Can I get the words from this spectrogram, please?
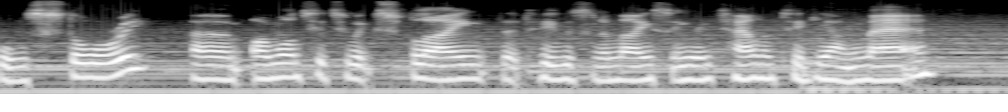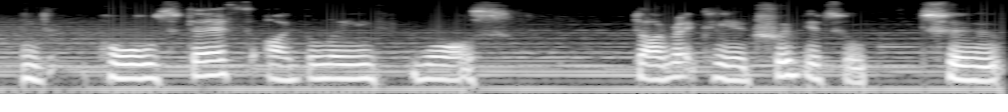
Paul's story. Um, I wanted to explain that he was an amazingly talented young man and Paul's death, I believe, was directly attributable to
